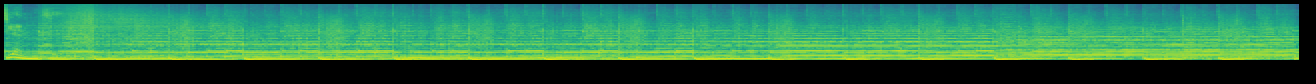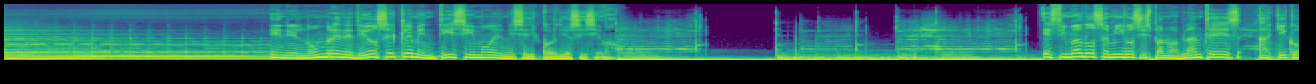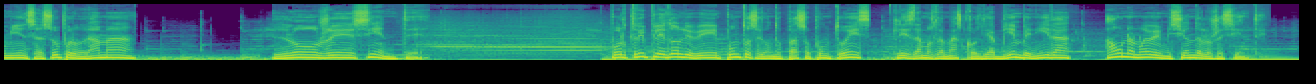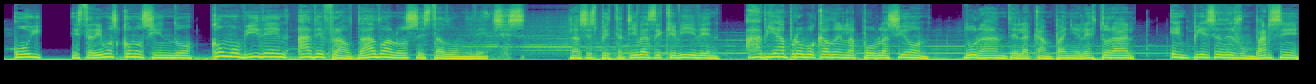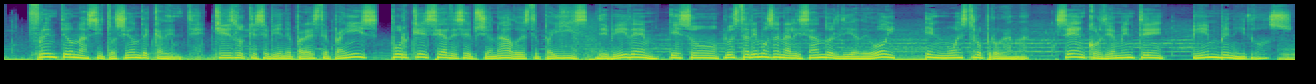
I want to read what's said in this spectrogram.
En el nombre de Dios el clementísimo, el misericordiosísimo. Estimados amigos hispanohablantes, aquí comienza su programa Lo Reciente. Por www.segundopaso.es les damos la más cordial bienvenida a una nueva emisión de Lo Reciente. Hoy estaremos conociendo cómo Biden ha defraudado a los estadounidenses. Las expectativas de que Biden había provocado en la población durante la campaña electoral empieza a derrumbarse frente a una situación decadente. ¿Qué es lo que se viene para este país? ¿Por qué se ha decepcionado este país de Biden? Eso lo estaremos analizando el día de hoy en nuestro programa. Sean cordialmente bienvenidos.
